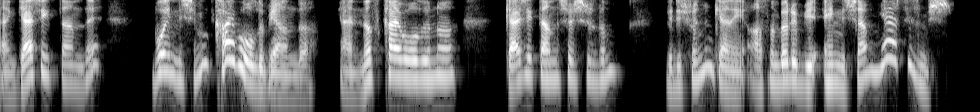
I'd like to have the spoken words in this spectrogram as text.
Yani gerçekten de bu endişemin kayboldu bir anda. Yani nasıl kaybolduğunu gerçekten de şaşırdım. Ve düşündüm ki hani aslında böyle bir endişem yersizmiş.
